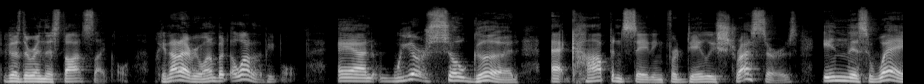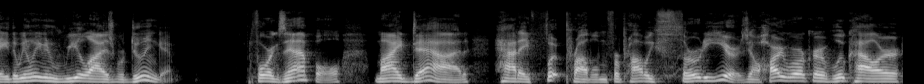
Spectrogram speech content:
because they're in this thought cycle. Okay, not everyone, but a lot of the people. And we are so good at compensating for daily stressors in this way that we don't even realize we're doing it. For example, my dad had a foot problem for probably 30 years. You know, hard worker, blue collar,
